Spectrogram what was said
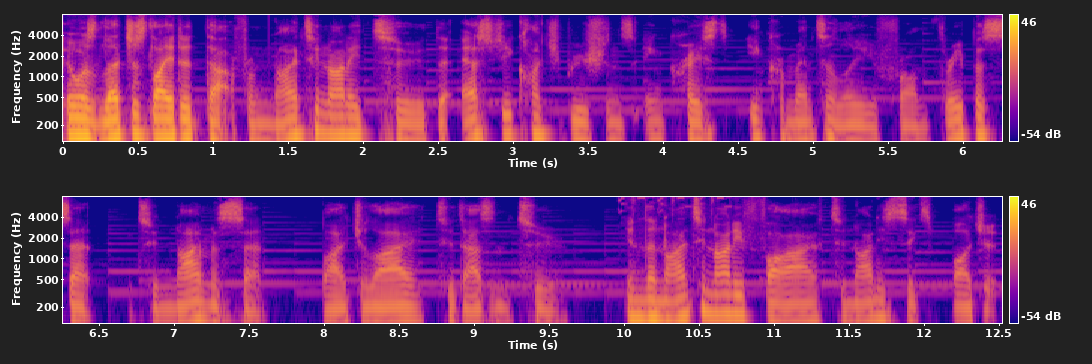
It was legislated that from 1992, the SG contributions increased incrementally from 3% to 9% by July 2002. In the 1995 to 96 budget,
